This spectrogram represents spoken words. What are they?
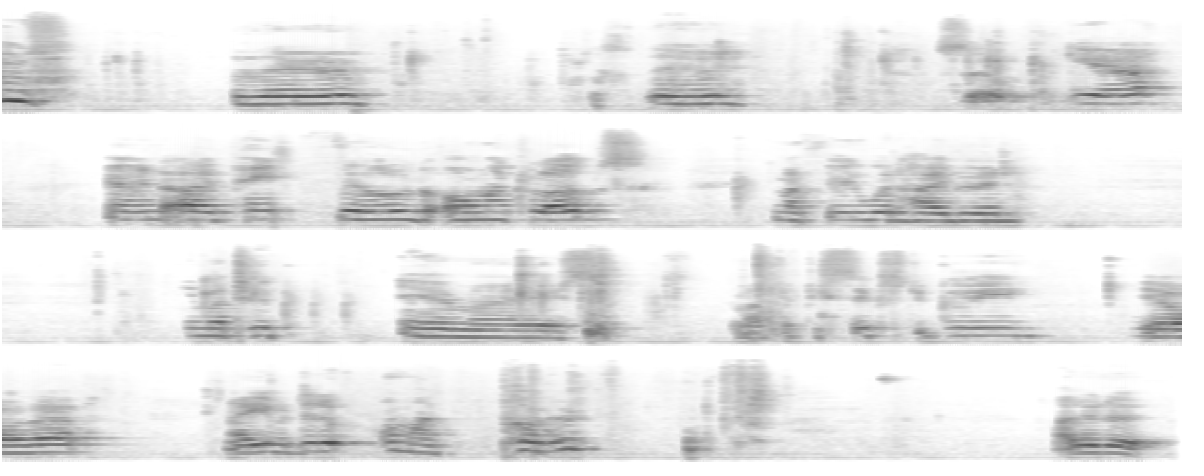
oof, there, there. So yeah, and I paint filled all my clubs, my three wood hybrid, and my two, and my my 56 degree, yeah, all that. And I even did it on my putter. I did it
